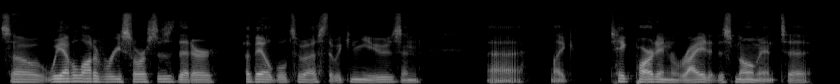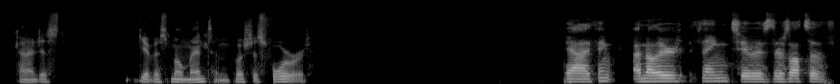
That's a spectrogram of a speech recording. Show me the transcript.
so we have a lot of resources that are available to us that we can use and uh, like take part in right at this moment to kind of just give us momentum, push us forward. Yeah, I think another thing too is there's lots of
